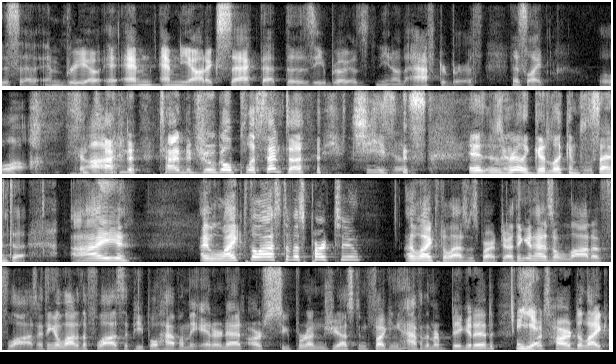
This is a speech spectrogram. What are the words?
This uh, embryo am, amniotic sac that the zebra is, you know, the afterbirth. It's like, oh god, time, to, time to Google placenta. Jesus, it, it was really good looking placenta. I I liked The Last of Us Part Two. I liked The Last of Us Part 2. I think it has a lot of flaws. I think a lot of the flaws that people have on the internet are super unjust and fucking half of them are bigoted. Yeah. So it's hard to like,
